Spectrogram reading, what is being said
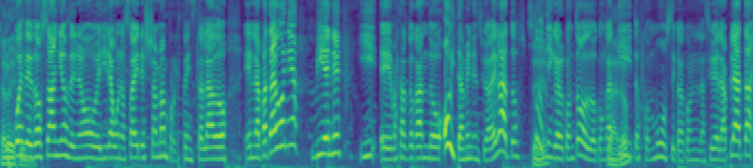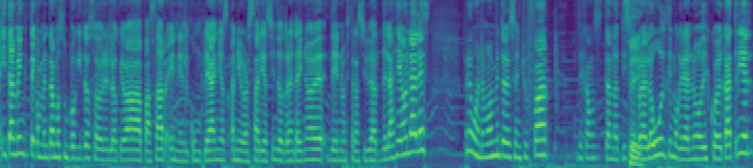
Después de dos años de no venir a Buenos Aires, Llaman, porque está instalado en la Patagonia, viene y eh, va a estar tocando hoy también en Ciudad de Gatos. Sí. Todo tiene que ver con todo, con Claro. gatitos, con música, con la Ciudad de La Plata. Y también te comentamos un poquito sobre lo que va a pasar en el cumpleaños aniversario 139 de nuestra ciudad de las Diagonales. Pero bueno, momento de desenchufar. Dejamos esta noticia Sí. para lo último, que era el nuevo disco de Catriel.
